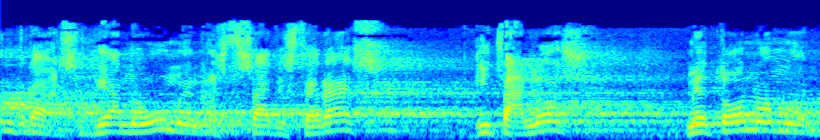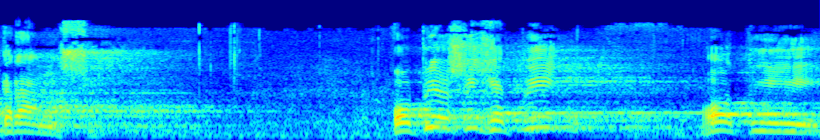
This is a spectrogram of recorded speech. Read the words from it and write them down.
άνδρας διανοούμενος της αριστεράς, Ιταλός, με το όνομα Γκράμψη, ο οποίος είχε πει ότι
